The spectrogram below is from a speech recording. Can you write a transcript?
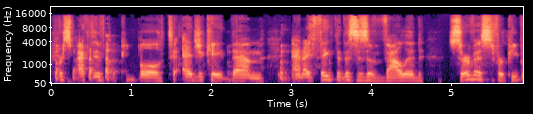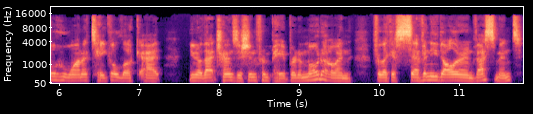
perspective to people to educate them. And I think that this is a valid service for people who want to take a look at you know that transition from paper to MODO. And for like a $70 investment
